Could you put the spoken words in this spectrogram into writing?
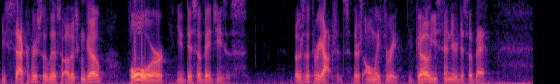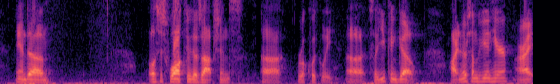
you sacrificially live so others can go, or you disobey Jesus. Those are the three options. There's only three. You go, you send, or you disobey. And um, let's just walk through those options uh, real quickly. Uh, so you can go. All right, and there's some of you in here. All right,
